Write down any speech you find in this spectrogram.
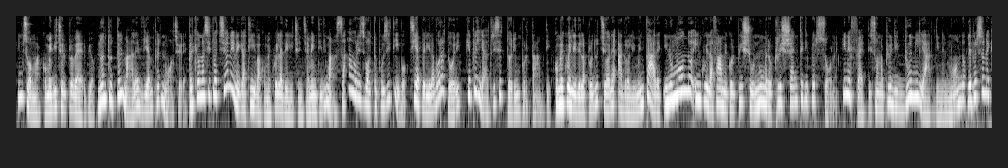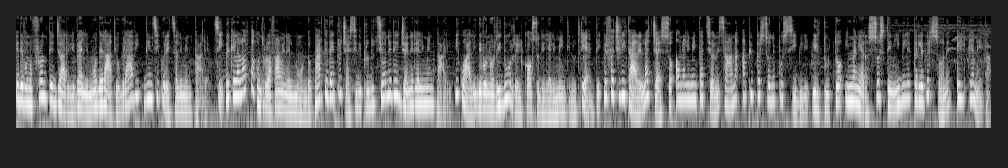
Insomma, come dice il proverbio, non tutto il male viene per nuocere, perché una situazione negativa come quella dei licenziamenti di massa ha un risvolto positivo, sia per i lavoratori che per gli altri settori importanti, come quelli della produzione agroalimentare, in un mondo in cui la fame colpisce un numero crescente di persone. In effetti sono più di 2 miliardi nel mondo le persone che devono fronteggiare livelli moderati o gravi di insicurezza alimentare. Sì, perché la lotta contro la fame nel mondo parte dai processi di produzione dei generi alimentari, i quali devono ridurre il costo degli alimenti nutrienti per facilitare l'accesso a un'alimentazione sana a più persone possibili, il tutto in maniera sostenibile per le persone e il pianeta.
